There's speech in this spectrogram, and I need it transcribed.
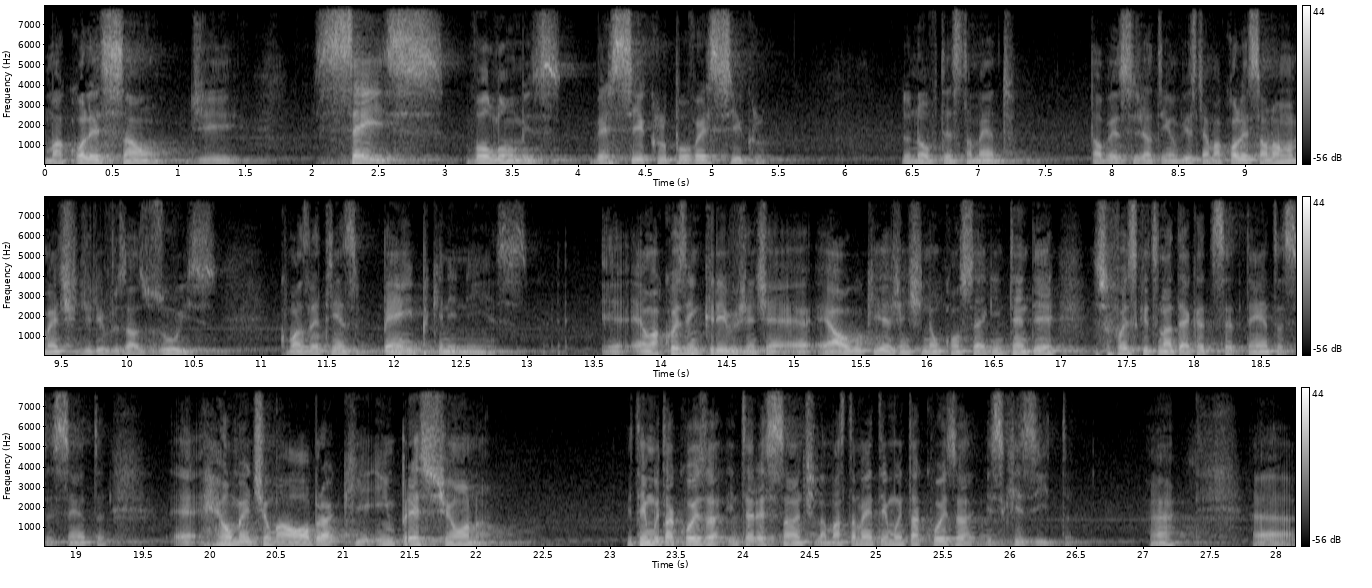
uma coleção de seis volumes, versículo por versículo do Novo Testamento, talvez vocês já tenham visto, é uma coleção normalmente de livros azuis, com umas letrinhas bem pequenininhas. É, é uma coisa incrível, gente, é, é, algo que a gente não consegue entender. Isso foi escrito na década de 70, 60. É realmente é uma obra que impressiona. E tem muita coisa interessante lá, mas também tem muita coisa esquisita. Né? É,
